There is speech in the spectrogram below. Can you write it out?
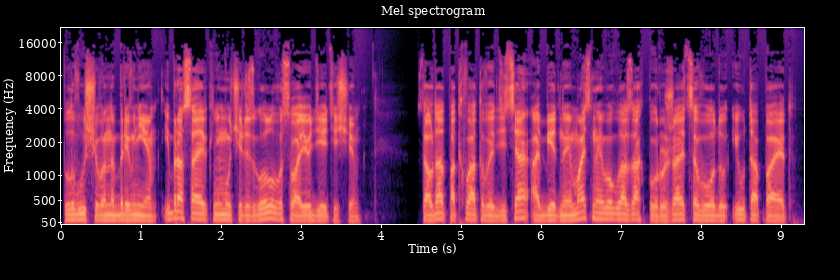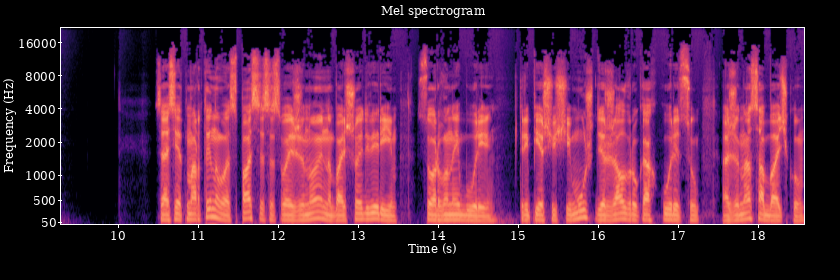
плывущего на бревне, и бросает к нему через голову свое детище. Солдат подхватывает дитя, а бедная мать на его глазах погружается в воду и утопает. Сосед Мартынова спасся со своей женой на большой двери, сорванной бурей. Трепещущий муж держал в руках курицу, а жена собачку.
